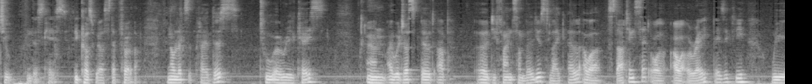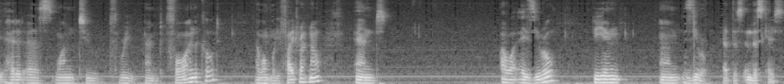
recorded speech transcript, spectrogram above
2 in this case because we are a step further. Now let's apply this to a real case. Um, I will just build up uh, define some values like L our starting set or our array basically. We had it as 1 2 3 and 4 in the code. I won't modify it right now. And our a0 being um, 0 at this in this case.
